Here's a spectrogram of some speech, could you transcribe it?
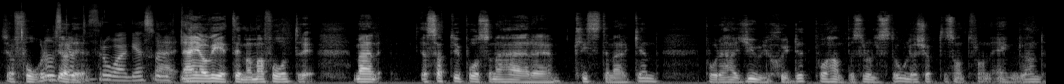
så jag får man inte ska göra inte det. fråga så Nej, mycket. nej jag vet det men man får inte det. Men Jag satte ju på såna här eh, klistermärken på det här hjulskyddet på Hampus rullstol. Jag köpte sånt från England.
